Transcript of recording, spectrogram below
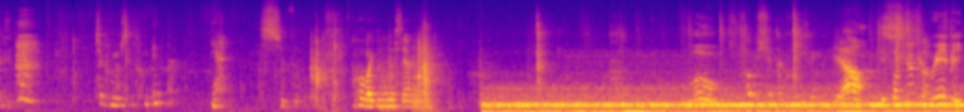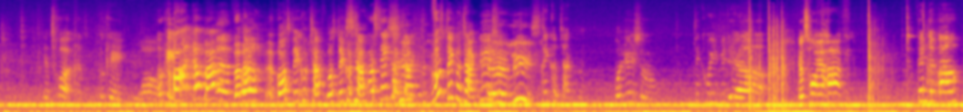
Så kan vi måske komme ind. Jeg håber ikke, nogen vil se det. Wow. Holy shit, der er creepy. Ja, det er fucking creepy. Jeg tror, at... Okay. Wow. Okay. Åh, der var Hvad var Hvor er stikkontakt? Hvor er stikkontakt? Hvor er stikkontakten? Hvor er stikkontakt? lys. Stikkontakten. Hvor lyser du? Det er creepy, det her. Jeg tror, jeg har den. Find det bare.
